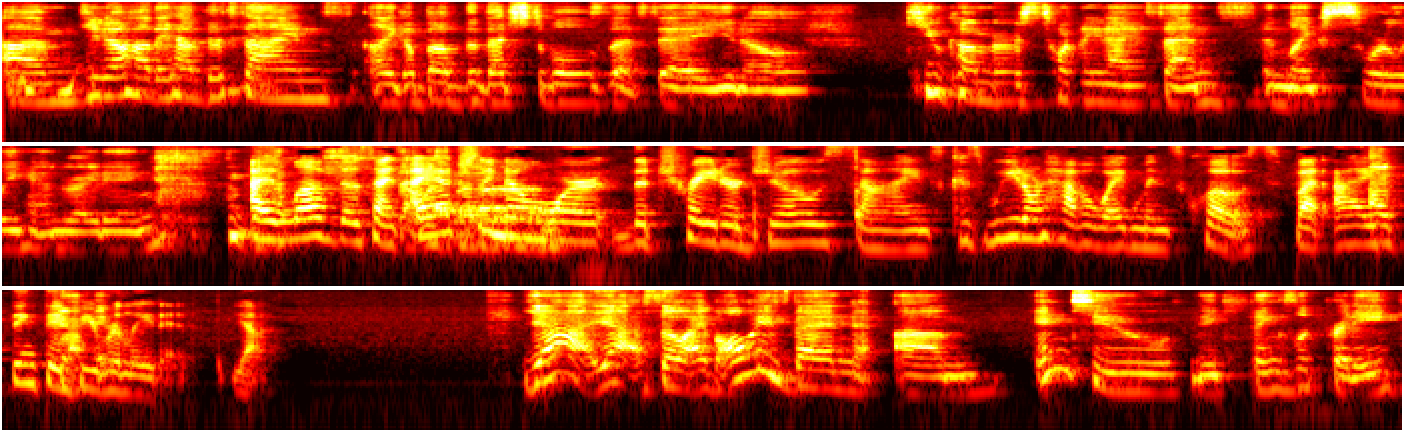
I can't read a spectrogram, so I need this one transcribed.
Um, do you know how they have the signs like above the vegetables that say, you know, cucumbers 29 cents and like swirly handwriting. I love those signs. I actually know more the Trader Joe's signs because we don't have a Wegmans close, but I, I think they'd be related. Yeah. Yeah. So I've always been um, into making things look pretty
